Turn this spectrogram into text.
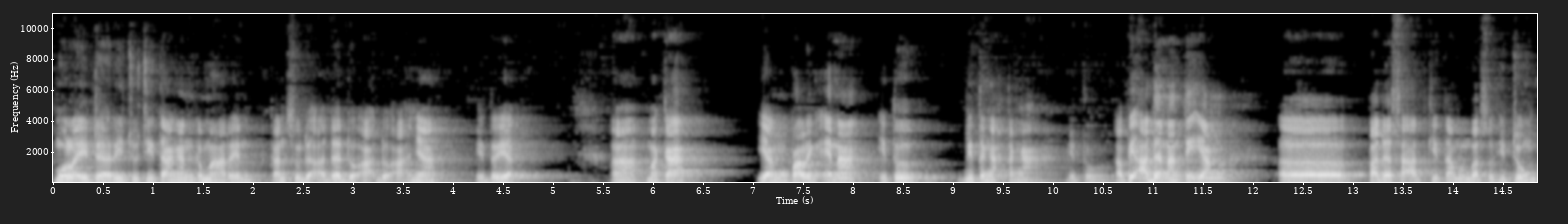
mulai dari cuci tangan kemarin kan sudah ada doa doanya, gitu ya. Nah, maka yang paling enak itu di tengah-tengah gitu. Tapi ada nanti yang eh, pada saat kita membasuh hidung,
